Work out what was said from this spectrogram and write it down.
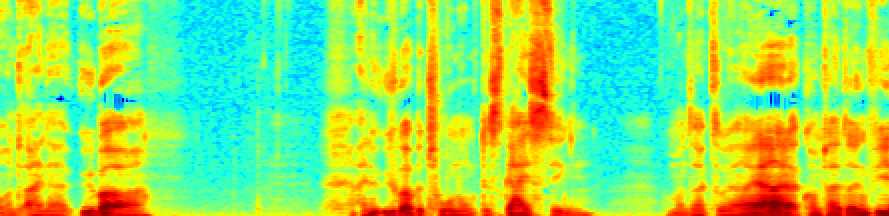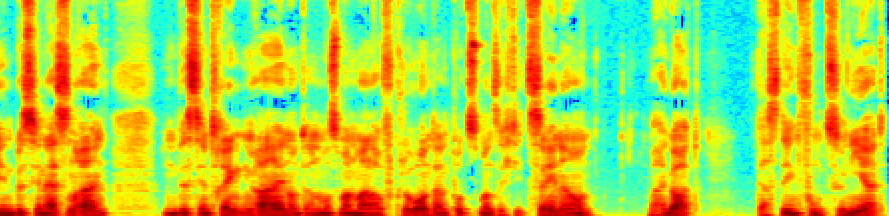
Und eine Über eine Überbetonung des Geistigen. Und man sagt so, ja, ja, da kommt halt irgendwie ein bisschen Essen rein, ein bisschen Trinken rein und dann muss man mal auf Klo und dann putzt man sich die Zähne und mein Gott, das Ding funktioniert.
